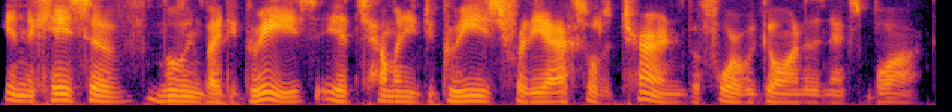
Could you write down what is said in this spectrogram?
In the case of moving by degrees, it's how many degrees for the axle to turn before we go on to the next block.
